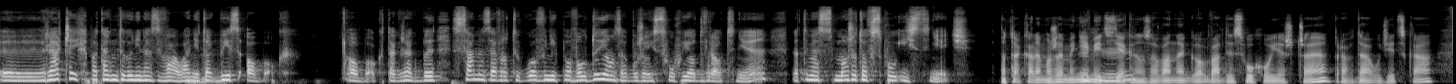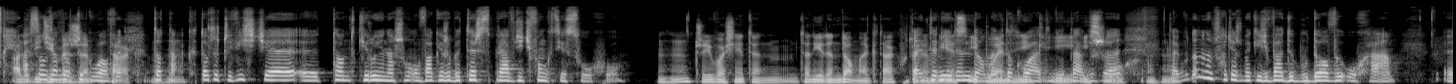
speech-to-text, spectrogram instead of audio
Y, raczej chyba tak bym tego nie nazwała, nie, to jakby jest obok. Obok. Także jakby same zawroty głowy nie powodują zaburzeń słuchu i odwrotnie, natomiast może to współistnieć. No tak, ale możemy nie mieć mhm. zdiagnozowanego wady słuchu jeszcze, prawda, u dziecka, ale A widzimy, że głowy. tak. To mhm. tak, to rzeczywiście y, to kieruje naszą uwagę, żeby też sprawdzić funkcję słuchu. Mhm, czyli właśnie ten, ten jeden domek, tak? W którym ten, ten jest jeden domek, dokładnie. I, tak, i że, mhm. tak, no, na przykład chociażby jakieś wady budowy ucha, yy,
